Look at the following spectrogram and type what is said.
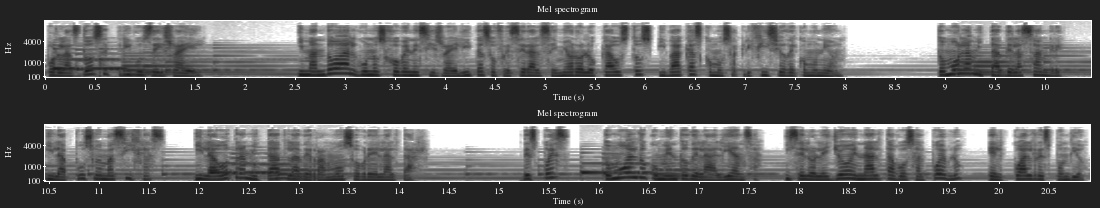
por las doce tribus de Israel. Y mandó a algunos jóvenes israelitas ofrecer al Señor holocaustos y vacas como sacrificio de comunión. Tomó la mitad de la sangre, y la puso en vasijas, y la otra mitad la derramó sobre el altar. Después, tomó el documento de la alianza, y se lo leyó en alta voz al pueblo, el cual respondió.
